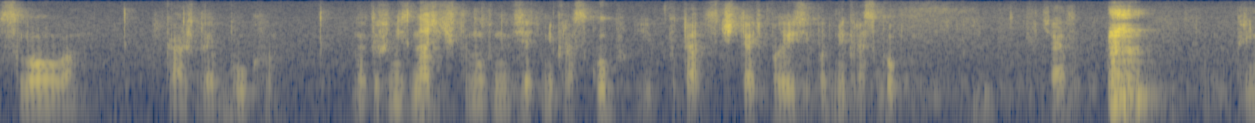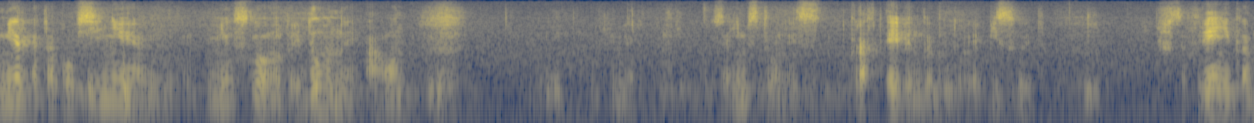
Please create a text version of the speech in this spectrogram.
слово, каждая буква. Но это же не значит, что нужно взять микроскоп и пытаться читать поэзию под микроскопом. Хотя пример это вовсе не, не условно придуманный, а он, например, заимствован из Крафт Эббинга, который описывает шизофреника,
